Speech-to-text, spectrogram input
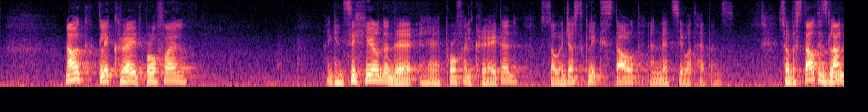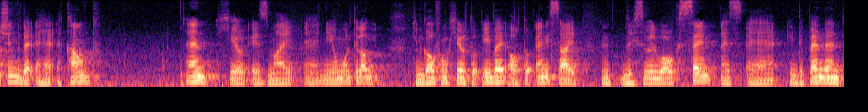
Now I click create profile. I can see here that the uh, profile created so I just click start and let's see what happens. So the start is launching the uh, account and here is my uh, new multi-login. You can go from here to eBay or to any site and This will work same as uh, independent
